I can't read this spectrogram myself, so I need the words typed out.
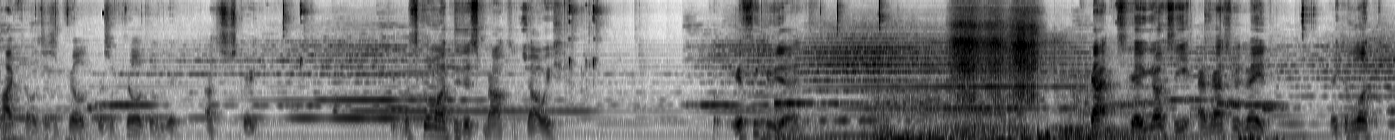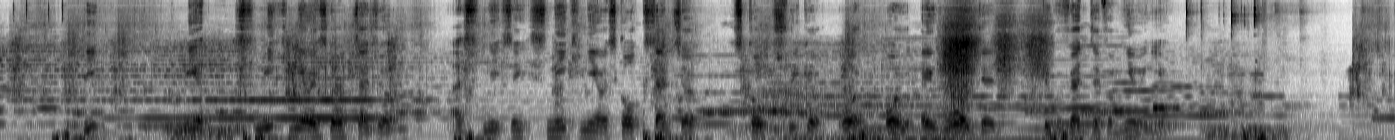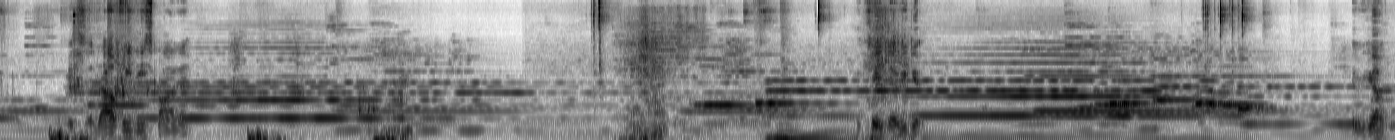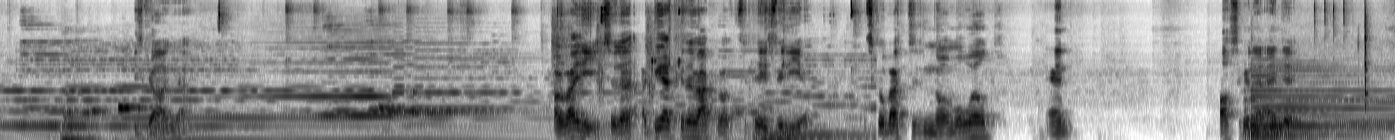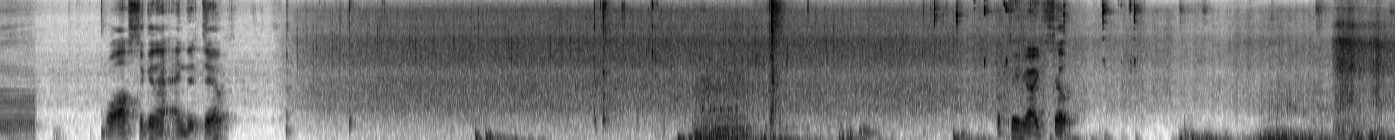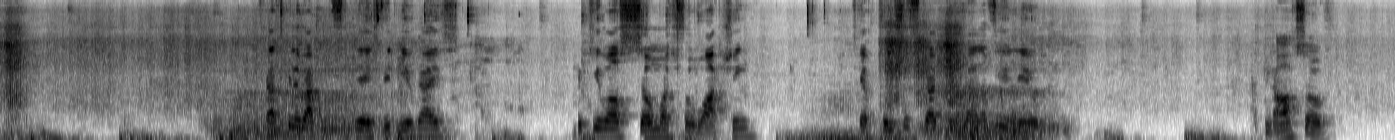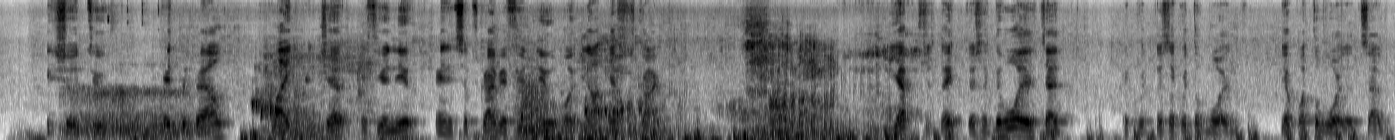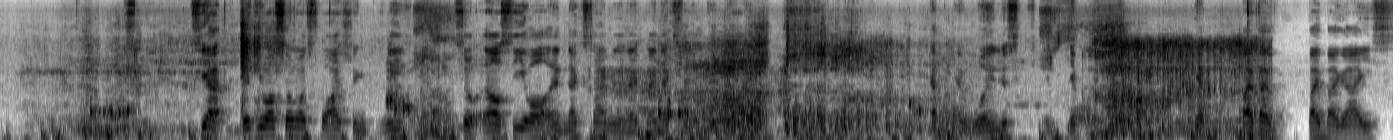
high fill doesn't fill there's a village over there. That's just great. Okay, let's go on to this mountain, shall we? If we do that, that there you go. See, advancement made. Take a look. See, near, sneak near a sensor. Uh, sneak, sneak, sneak near a sculk sensor, a sculk shrieker, or or a ward did to prevent it from hearing you. Okay, so that'll be despawn it. Okay, there we go. There we go. He's gone now. Alrighty, so that I think that's gonna wrap up today's video. Let's go back to the normal world and also gonna end it. We're also gonna end it there. Okay guys, so that's gonna wrap up for today's video guys. Thank you all so much for watching. Yeah, please subscribe to the channel if you're new. And also make sure to hit the bell, like and share if you're new and subscribe if you're new or not yet subscribed. Yep, just like, just like the warden said. Like just like with the warden. Yep, what the warden said. So yeah, thank you all so much for watching. Please, so I'll see you all next time in the my next video. Yep, and William just yep, yep. Bye bye, bye bye, guys.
